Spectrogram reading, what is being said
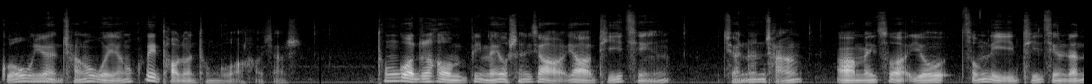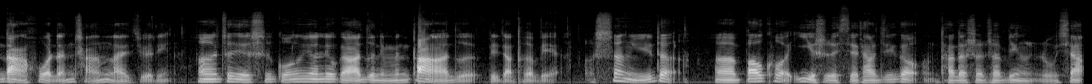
国务院常务委员会讨论通过，好像是。通过之后并没有生效，要提请全人常啊，没错，由总理提请人大或人常来决定。嗯，这也是国务院六个儿子里面大儿子比较特别，剩余的呃包括议事协调机构，它的设车并如下，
